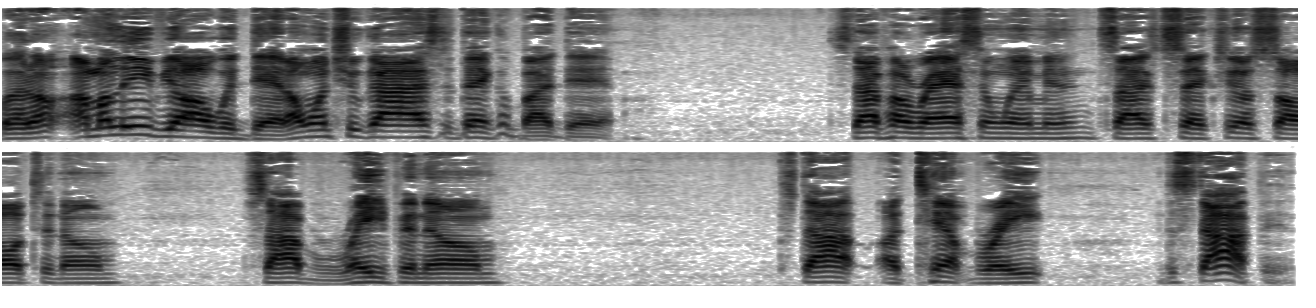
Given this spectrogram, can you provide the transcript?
But I'm going to leave y'all with that. I want you guys to think about that. Stop harassing women, stop sexual assaulting them Stop raping them. Stop attempt rape. To Stop it.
